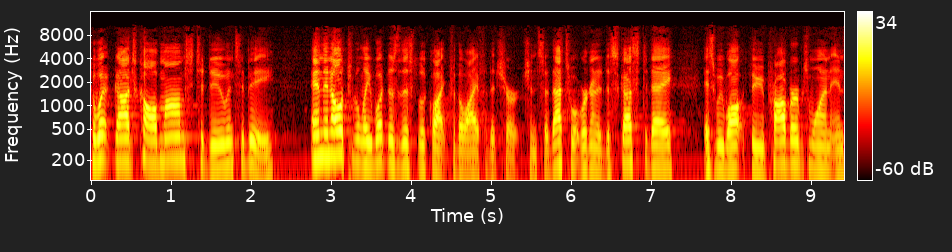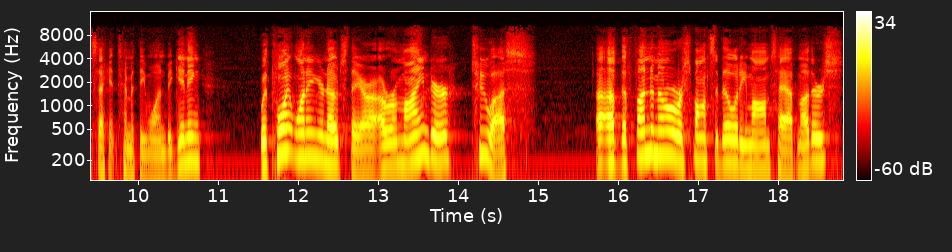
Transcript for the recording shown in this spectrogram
to what God's called moms to do and to be? And then ultimately, what does this look like for the life of the church? And so that's what we're going to discuss today as we walk through Proverbs 1 and 2 Timothy 1, beginning with point one in your notes there, a reminder to us of the fundamental responsibility moms have. Mothers,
